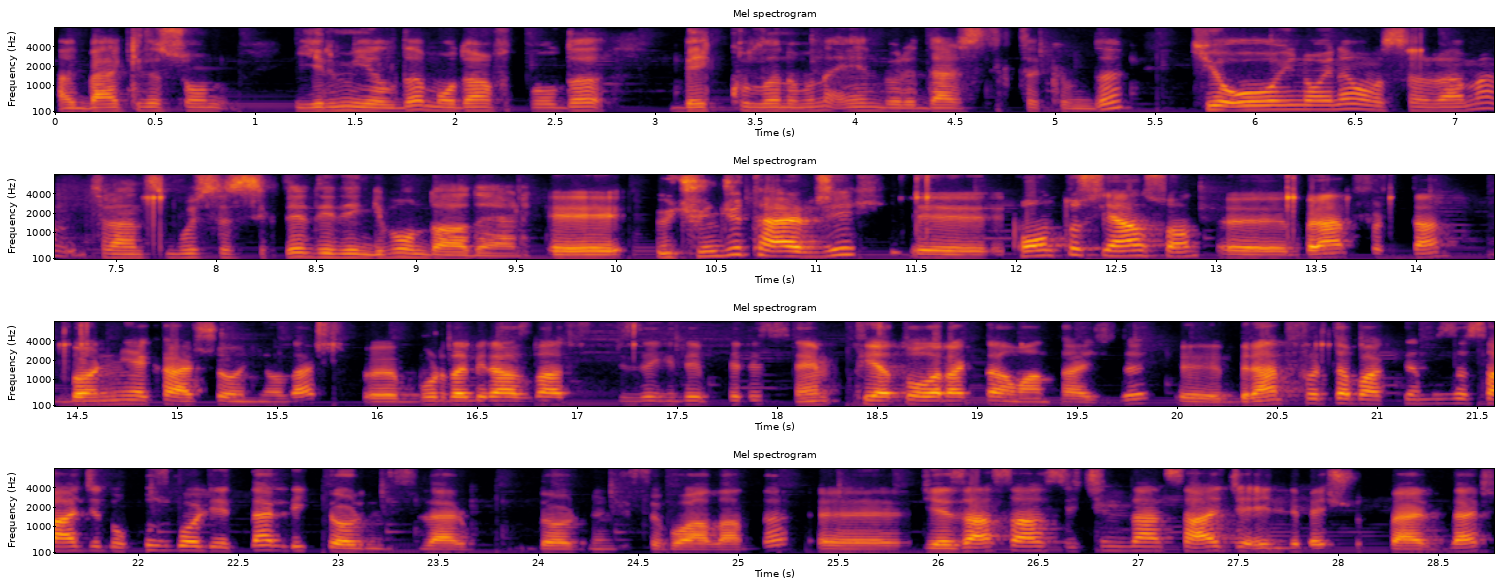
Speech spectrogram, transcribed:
Hani belki de son 20 yılda modern futbolda bek kullanımına en böyle derslik takımdı. Ki o oyunu oynamamasına rağmen Trent'in bu istatistikleri dediğin gibi onu daha değerli. Ee, üçüncü tercih e, Pontus Jansson e, Brentford'dan Burnley'e karşı oynuyorlar. E, burada biraz daha sürprize gidebiliriz. Hem fiyat olarak da avantajlı. E, Brentford'a baktığımızda sadece 9 gol yediler. Lig dördüncüsüler dördüncüsü bu alanda. E, ceza sahası içinden sadece 55 şut verdiler.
